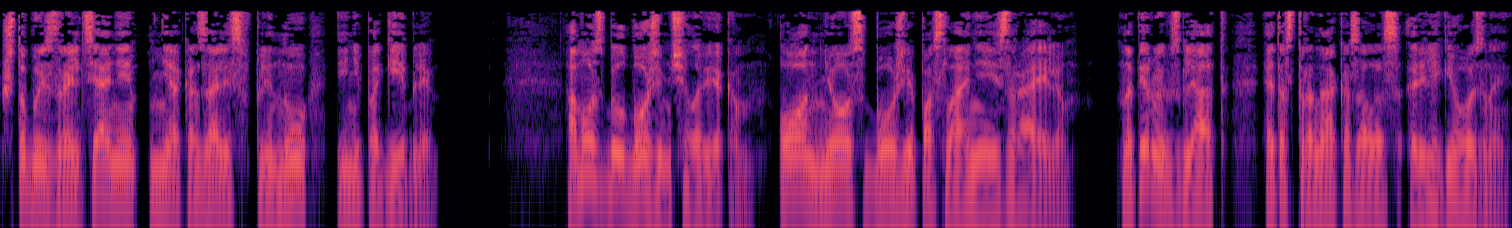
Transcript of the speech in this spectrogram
чтобы израильтяне не оказались в плену и не погибли. Амос был Божьим человеком. Он нес Божье послание Израилю. На первый взгляд, эта страна казалась религиозной.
